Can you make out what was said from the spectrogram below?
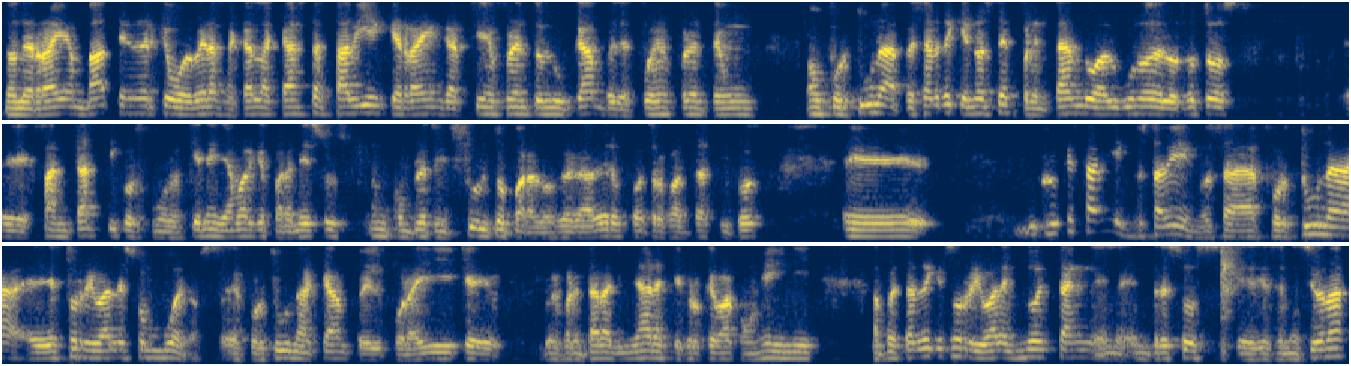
donde Ryan va a tener que volver a sacar la casta. Está bien que Ryan García enfrente a un Luke Campbell, después enfrente a un, a un Fortuna, a pesar de que no esté enfrentando a alguno de los otros eh, fantásticos, como los quieren llamar, que para mí eso es un completo insulto para los verdaderos cuatro fantásticos. Eh, creo que está bien, está bien. O sea, Fortuna, estos rivales son buenos. Fortuna, Campbell, por ahí que enfrentar a Linares, que creo que va con Haney a pesar de que esos rivales no están entre esos que, se menciona,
